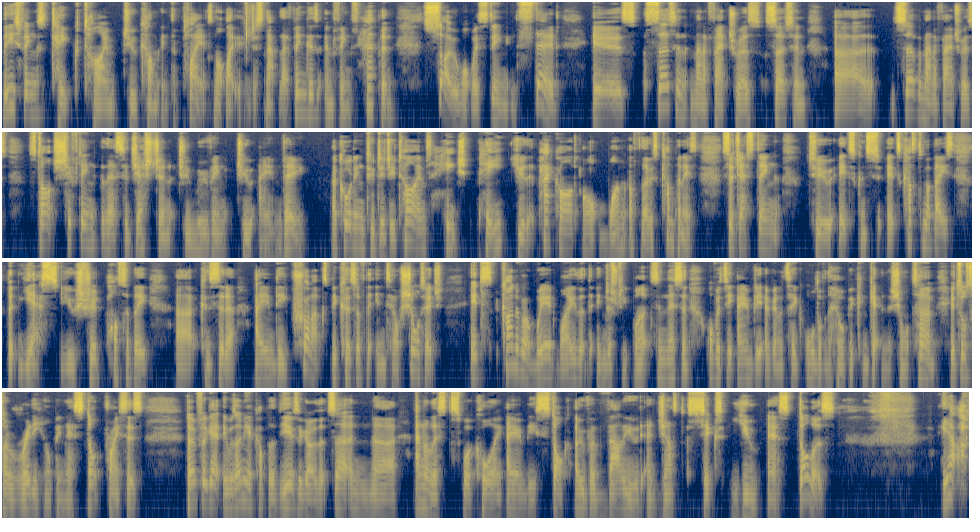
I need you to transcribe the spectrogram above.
these things take time to come into play. It's not like they can just snap their fingers and things happen. So what we're seeing instead is certain manufacturers, certain uh, server manufacturers start shifting their suggestion to moving to AMD. According to DigiTimes, HP, Hewlett Packard are one of those companies, suggesting to its cons- its customer base that yes, you should possibly uh, consider AMD products because of the Intel shortage. It's kind of a weird way that the industry works in this, and obviously AMD are going to take all of the help it can get in the short term. It's also really helping their stock prices. Don't forget, it was only a couple of years ago that certain uh, analysts were calling AMD stock overvalued at just 6 US dollars. Yeah,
